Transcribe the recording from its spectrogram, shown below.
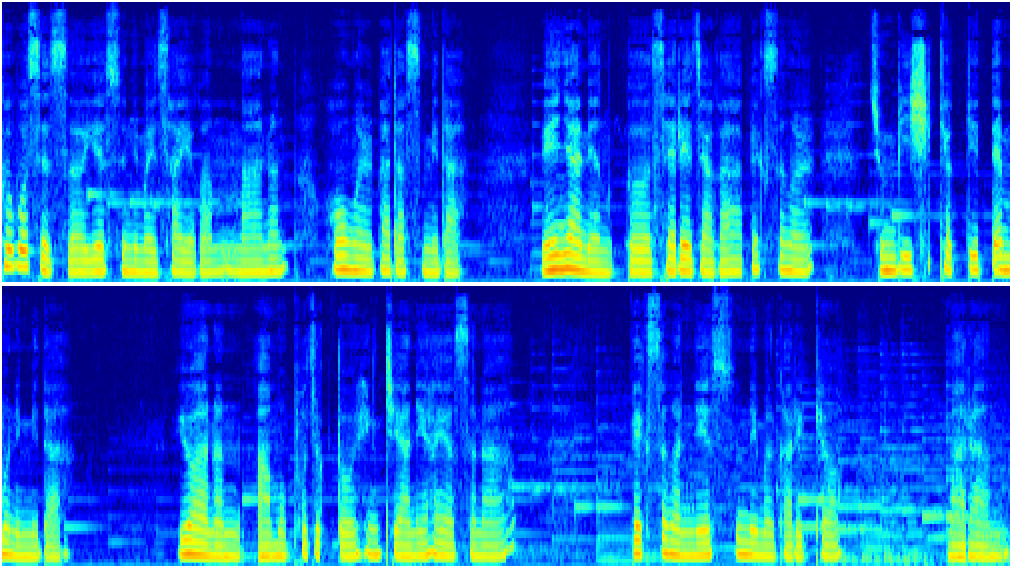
그곳에서 예수님의 사역은 많은 호응을 받았습니다. 왜냐하면 그 세례자가 백성을 준비시켰기 때문입니다. 요한은 아무 포적도 행치 아니하였으나 백성은 예수님을 가리켜 말한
